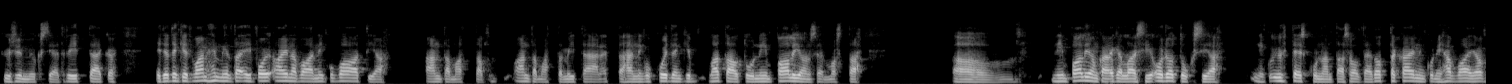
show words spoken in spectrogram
kysymyksiä, että riittääkö, että jotenkin että vanhemmilta ei voi aina vaan niin kuin vaatia antamatta, antamatta mitään, että hän niin kuin kuitenkin latautuu niin paljon semmoista, uh, niin paljon kaikenlaisia odotuksia niin kuin yhteiskunnan tasolta, ja totta kai niin kuin ihan vaan jo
